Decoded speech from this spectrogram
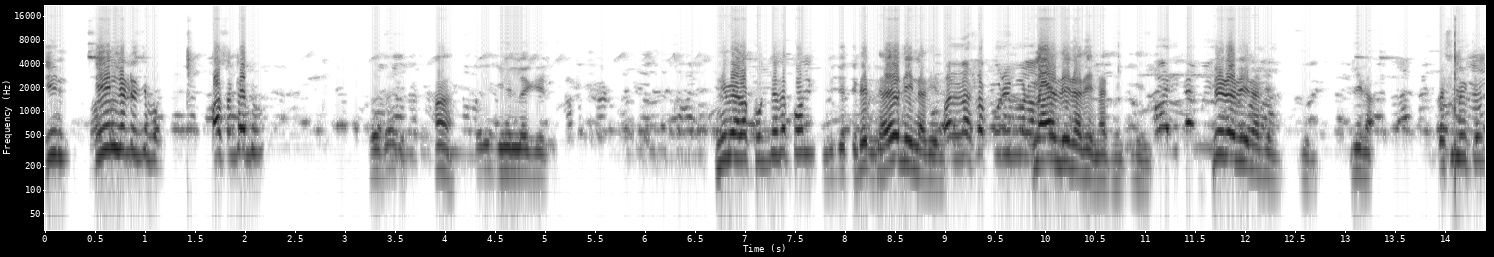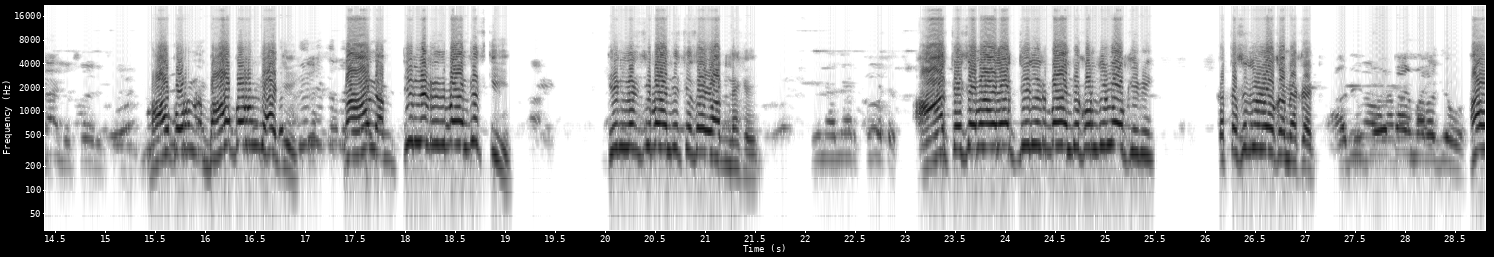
तीन तीन लिटरची असं का तू. हा निम्याला कुठे देतं कोण? देत नाही देणार देणार नाही. देणार देणार देणार देणार देणार देणार कशी मिळते? भाव करून भाव करून घ्या की. भाव ना- तीन लिटरची बांधच की. तीन लिटरची बांधच त्याचा वाद नाही काही. आज त्याच्या बाहेर तीन लिटर बांधे करून दिलो की मी? का तसं दिलो का मी काय? मला हा?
